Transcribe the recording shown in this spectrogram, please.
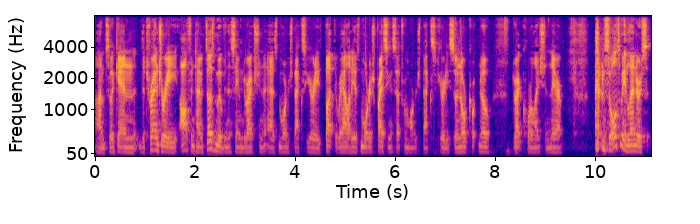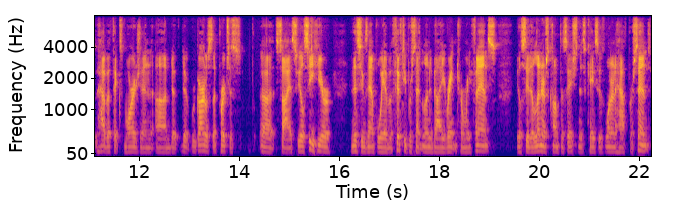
Um, so again, the Treasury oftentimes does move in the same direction as mortgage-backed securities, but the reality is mortgage pricing is set from mortgage-backed securities, so no no direct correlation there. so ultimately, lenders have a fixed margin um, to, to, regardless of the purchase uh, size. So you'll see here in this example, we have a 50% loan to value rate in term refinance. You'll see the lender's compensation in this case is one and a half percent.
